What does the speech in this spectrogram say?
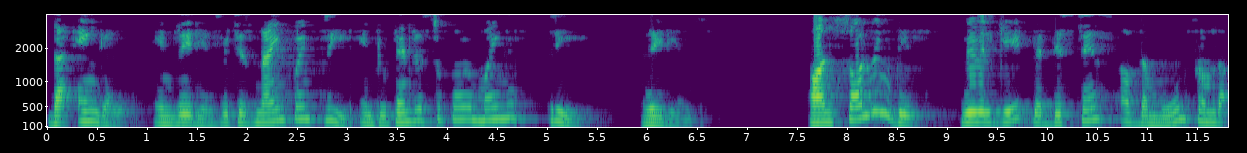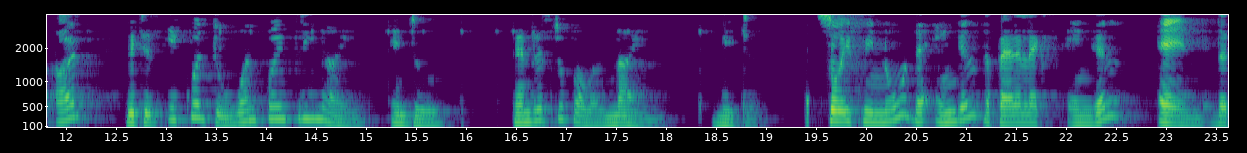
the angle in radians which is 9.3 into 10 raised to power minus 3 radians. On solving this, we will get the distance of the moon from the earth which is equal to 1.39 into 10 raised to power 9 meter. So if we know the angle, the parallax angle and the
